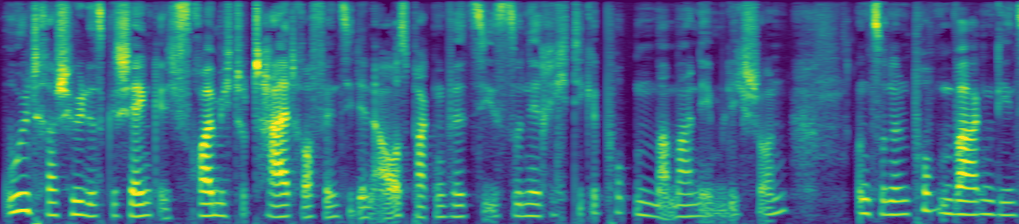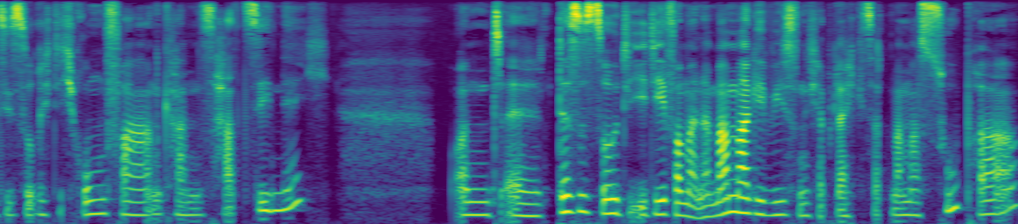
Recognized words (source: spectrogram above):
ultra schönes Geschenk. Ich freue mich total drauf, wenn sie den auspacken wird. Sie ist so eine richtige Puppenmama nämlich schon. Und so einen Puppenwagen, den sie so richtig rumfahren kann, das hat sie nicht. Und äh, das ist so die Idee von meiner Mama gewesen. Ich habe gleich gesagt, Mama, super.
